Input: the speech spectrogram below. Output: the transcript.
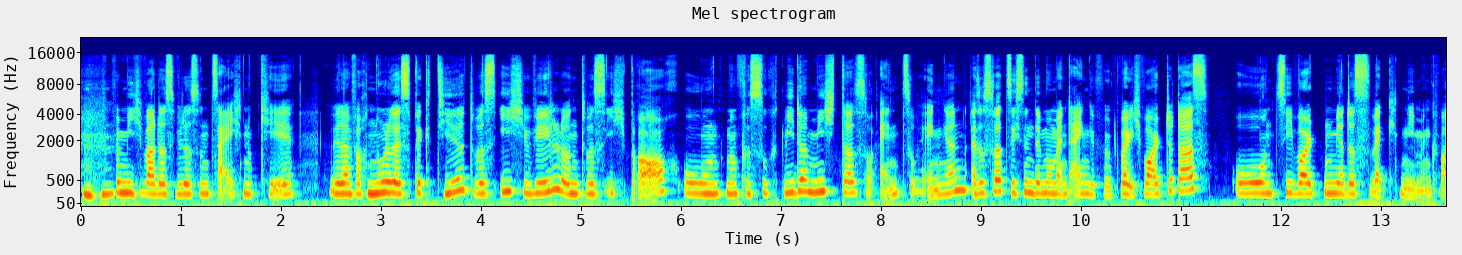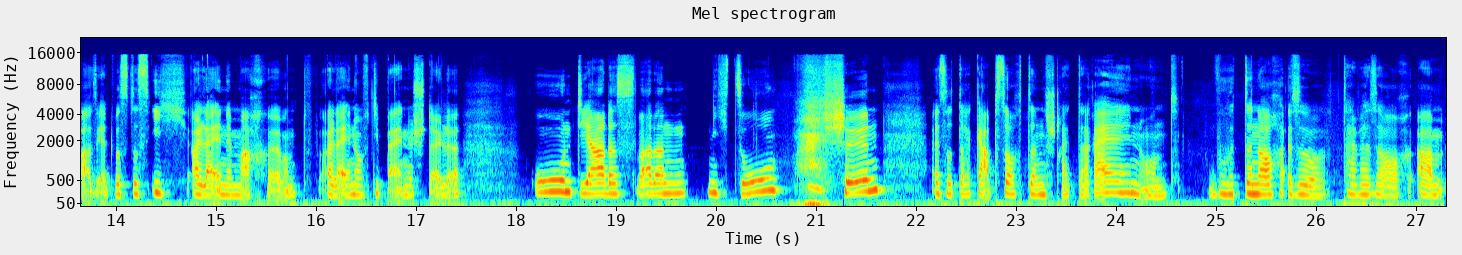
mhm. für mich war das wieder so ein Zeichen, okay, wird einfach null respektiert, was ich will und was ich brauche und man versucht wieder mich da so einzuhängen. Also so hat sich in dem Moment eingefügt, weil ich wollte das Und sie wollten mir das wegnehmen quasi, etwas, das ich alleine mache und alleine auf die Beine stelle. Und ja, das war dann nicht so schön. Also da gab es auch dann Streitereien und wurde dann auch, also teilweise auch ähm,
